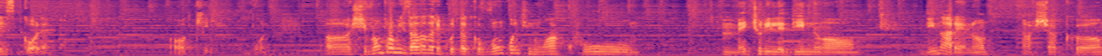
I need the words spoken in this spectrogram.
Ice Golem. Ok, bun. Uh, și v-am promis data trecută că vom continua cu meciurile din, uh, din arenă, așa că,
